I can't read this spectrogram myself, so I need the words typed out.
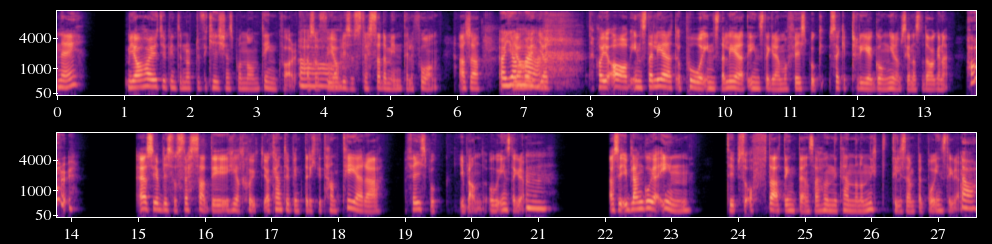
Nej. Men jag har ju typ inte notifications på någonting kvar. Alltså för Ah. jag blir så stressad av min telefon. Alltså Ja, jag, jag, har, jag har ju avinstallerat och påinstallerat Instagram och Facebook säkert tre gånger de senaste dagarna. Har du? Alltså jag blir så stressad, det är helt sjukt. Jag kan typ inte riktigt hantera Facebook ibland och Instagram. Mm. Alltså ibland går jag in typ så ofta att det inte ens har hunnit hända något nytt till exempel på Instagram. Ja.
